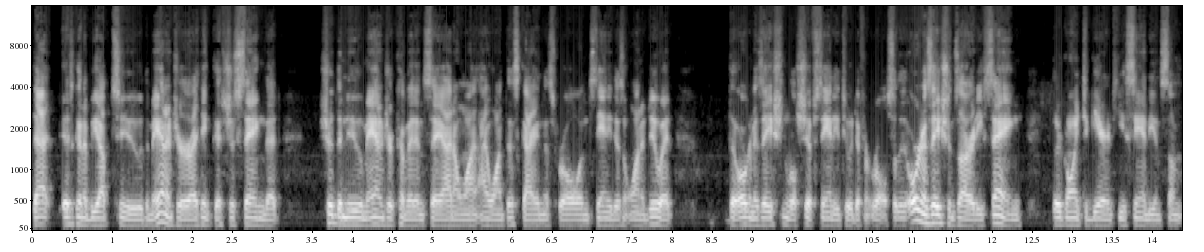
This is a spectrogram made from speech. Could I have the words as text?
that is going to be up to the manager. I think that's just saying that should the new manager come in and say, I don't want, I want this guy in this role, and Sandy doesn't want to do it, the organization will shift Sandy to a different role. So the organization's already saying they're going to guarantee Sandy in some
